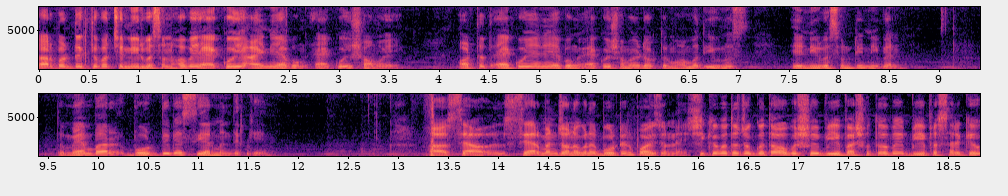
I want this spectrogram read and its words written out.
তারপর দেখতে পাচ্ছেন নির্বাচন হবে একই আইনি এবং একই সময়ে। অর্থাৎ একই আইনে এবং একই সময়ে ডক্টর মোহাম্মদ ইউনুস এই নির্বাচনটি নেবেন। তো মেম্বার ভোট দেবে চেয়ারম্যানদেরকে। চেয়ারম্যান জনগণের ভোটের প্রয়োজন নেই। শিক্ষাগত যোগ্যতা অবশ্যই বিএ পাস হতে হবে। বিএ পাস ছাড়া কেউ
